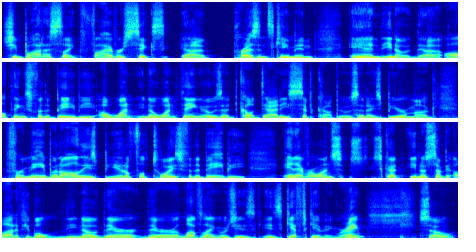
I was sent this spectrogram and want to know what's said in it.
She bought us like five or six. Uh, presents came in and you know uh, all things for the baby oh one you know one thing it was a, called daddy's sip cup it was a nice beer mug for me but all these beautiful toys for the baby and everyone's got you know some a lot of people you know their their love language is is gift giving right so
